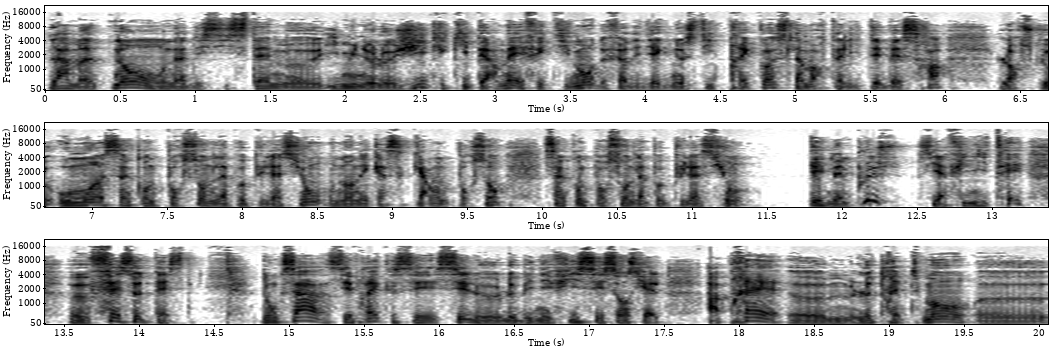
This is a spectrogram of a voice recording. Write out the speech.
Là maintenant, on a des systèmes immunologiques qui permettent effectivement de faire des diagnostics précoces. La mortalité baissera lorsque au moins 50% de la population, on en est qu'à 40%, 50% de la population et même plus, si affinité, euh, fait ce test. Donc ça, c'est vrai que c'est le, bénéfice essentiel. Après, euh, le traitement euh,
